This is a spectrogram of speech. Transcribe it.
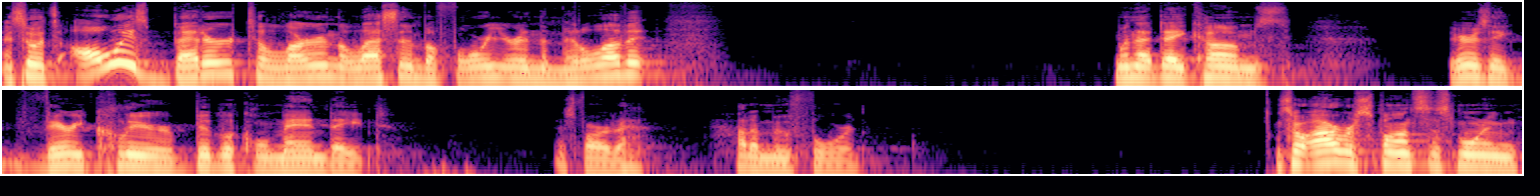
And so, it's always better to learn the lesson before you're in the middle of it. When that day comes, there is a very clear biblical mandate as far as how to move forward. So, our response this morning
